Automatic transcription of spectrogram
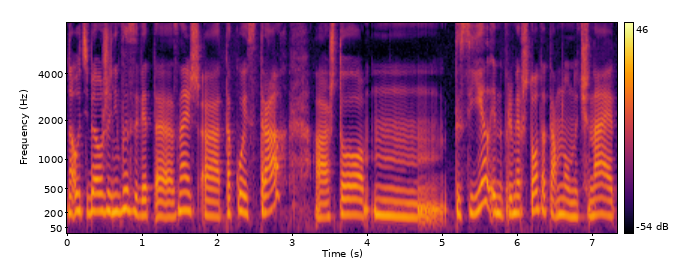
но у тебя уже не вызовет, э, знаешь, э, такой страх, э, что ты съел, и, например, что-то там, ну, начинает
